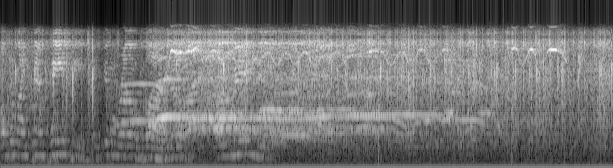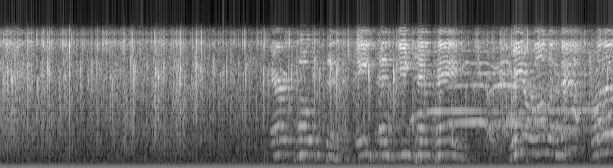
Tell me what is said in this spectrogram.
Also, my campaign team. Let's give them a round of applause. You know, amazing. Eric Hoganson, HSG campaign. We are on the map, brother.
